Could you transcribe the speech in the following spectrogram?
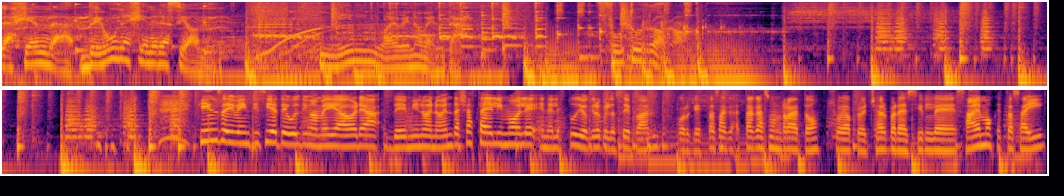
La agenda de una generación. 1990. Futurock. ...15 y 27, última media hora de 1990. Ya está Eli Mole en el estudio, creo que lo sepan, porque estás acá, está acá hace un rato. Yo voy a aprovechar para decirle, sabemos que estás ahí,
